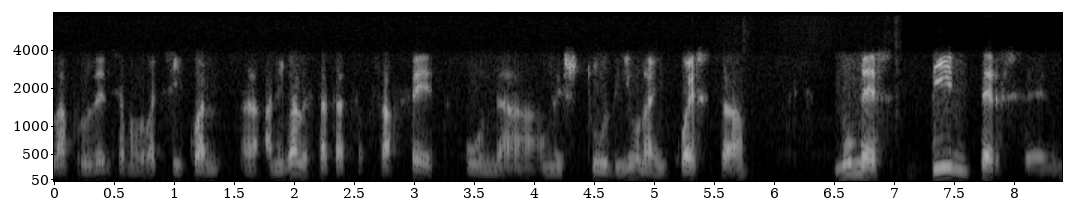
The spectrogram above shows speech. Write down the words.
la prudència amb el vaccí. Quan eh, a nivell estatal s'ha fet una, un estudi, una enquesta, només 20%,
